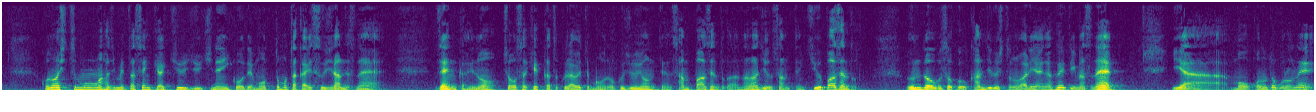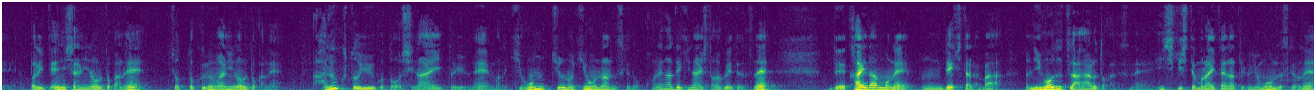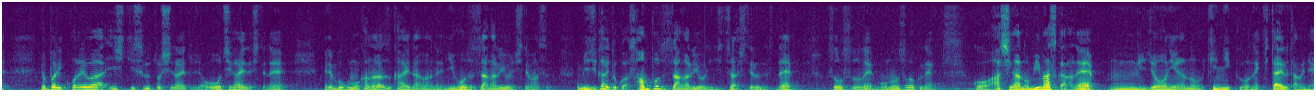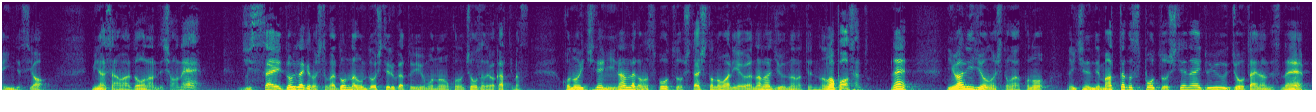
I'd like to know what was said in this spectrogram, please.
この質問を始めた1991年以降で最も高い数字なんですね。前回の調査結果と比べても64.3%から73.9%と。運動不足を感じる人の割合が増えていますね。いやもうこのところねやっぱり電車に乗るとかねちょっと車に乗るとかね歩くということをしないというね、まず基本中の基本なんですけどこれができない人が増えてるんですね。で階段もね、うん、できたらば2歩ずつ上がるとかですね意識してもらいたいなというふうに思うんですけどね。やっぱりこれは意識するとしないとじゃ大違いでしてね、え僕も必ず階段はね2歩ずつ上がるようにしてます。短いとこは3歩ずつ上がるように実はしてるんですね。そうするとねものすごくねこう足が伸びますからね。うん非常にあの筋肉をね鍛えるためにはいいんですよ。皆さんはどうなんでしょうね。実際どれだけの人がどんな運動をしているかというものをこの調査で分かっています。この1年に何らかのスポーツをした人の割合は77.7%ね。2割以上の人がこの1年で全くスポーツをしていないという状態なんですね。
